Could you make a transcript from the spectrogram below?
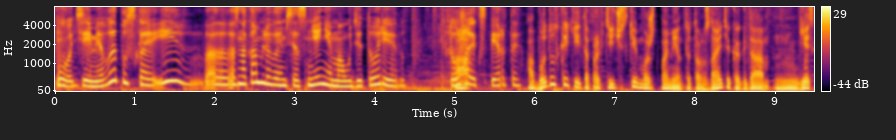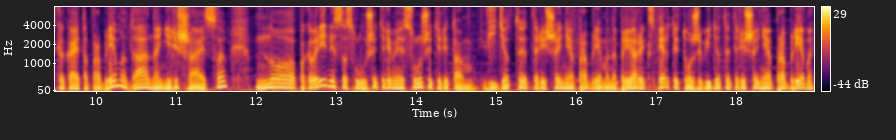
по теме выпуска, и а, ознакомливаемся с мнением аудитории тоже а, эксперты. А будут какие-то практические, может, моменты, там, знаете, когда есть какая-то проблема, да, она не решается, но поговорили со слушателями, слушатели там видят это решение проблемы, например, эксперты тоже видят это решение проблемы.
